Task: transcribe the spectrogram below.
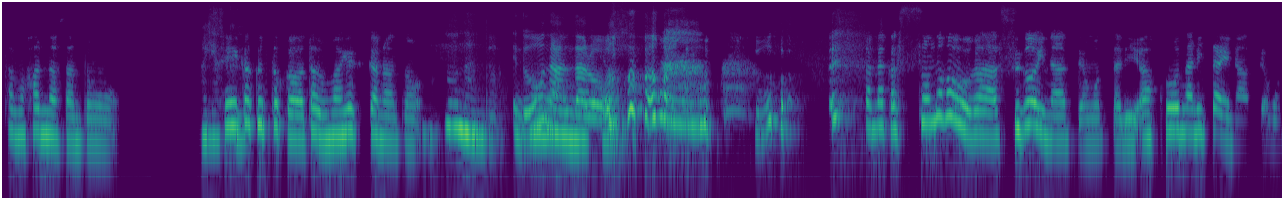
多分春菜さんとも性格とかは多分真逆かなと。そうなんだ。えどうなんだろう？なんかその方がすごいなって思ったり、あこうなりたいなって思っ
